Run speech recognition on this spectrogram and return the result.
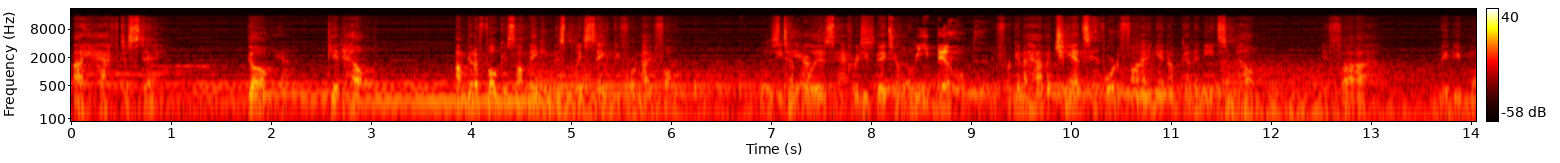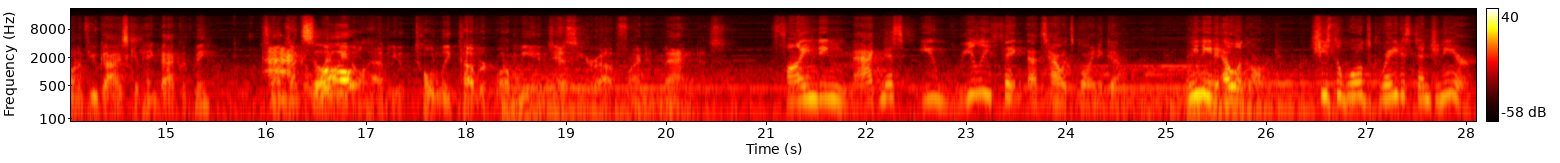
I have to stay. Go. Yeah. Get help. I'm gonna focus on making this place safe before nightfall. We'll this temple is pretty big, to though. rebuild. If we're gonna have a chance at fortifying it, I'm gonna need some help. If, uh, maybe one of you guys can hang back with me? Sounds Axel? like Olivia will have you totally covered while me and Jesse are out finding Magnus. Finding Magnus? You really think that's how it's going to go? We need Ellegaard. She's the world's greatest engineer.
